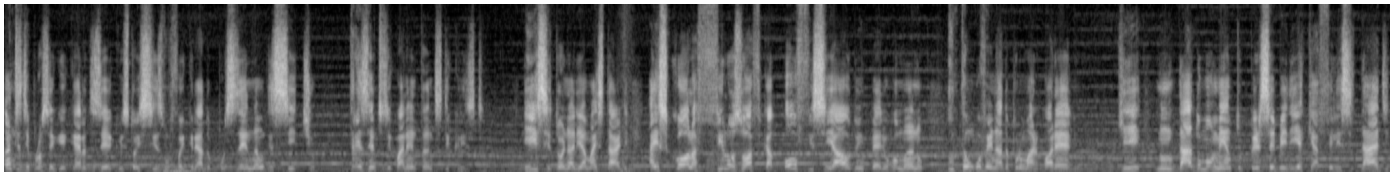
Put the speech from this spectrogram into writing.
Antes de prosseguir, quero dizer que o estoicismo foi criado por Zenão de Sítio, 340 a.C e se tornaria mais tarde a escola filosófica oficial do Império Romano, então governada por Marco Aurélio, que, num dado momento, perceberia que a felicidade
